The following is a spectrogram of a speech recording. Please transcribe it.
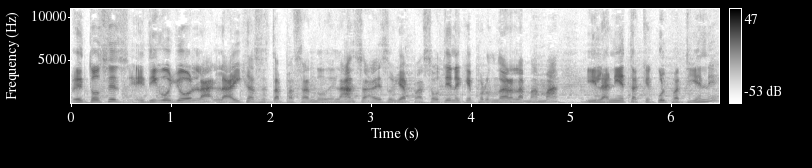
Entonces, eh, digo yo, la, la hija se está pasando de lanza, eso ya pasó, tiene que perdonar a la mamá y la nieta, ¿qué culpa tiene?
